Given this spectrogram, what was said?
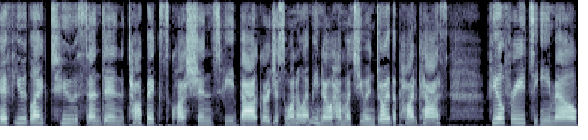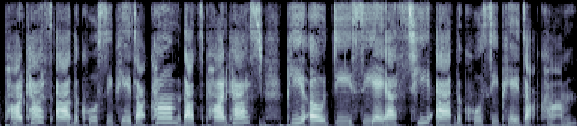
If you'd like to send in topics, questions, feedback, or just want to let me know how much you enjoy the podcast, feel free to email podcast at thecoolcpa.com. That's podcast, P O D C A S T, at thecoolcpa.com.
